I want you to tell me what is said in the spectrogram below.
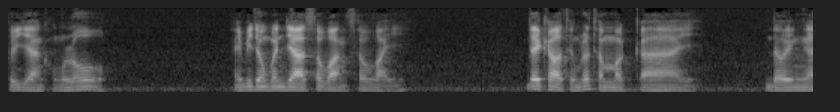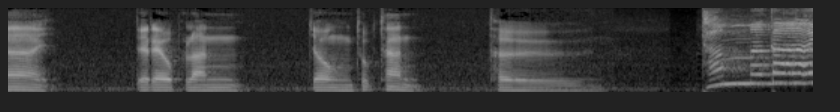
ตัวอย่างของโลก ให้มีดวงปัญญาสว่างสวัย ได้เข้าถึงพระธรรมกาย โดยง่าย ได้เร็วพลัน จงทุกท่านเธอธรรมกาย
